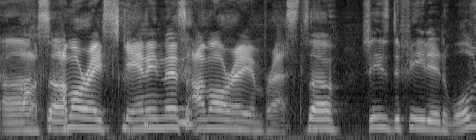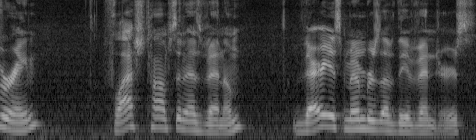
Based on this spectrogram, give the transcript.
Uh, Oh, so I'm already scanning this. I'm already impressed. So she's defeated Wolverine, Flash Thompson as Venom, various members of the Avengers,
